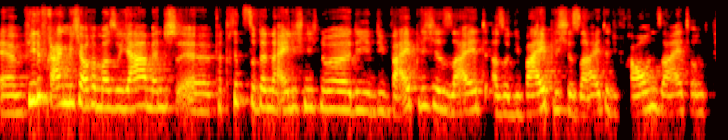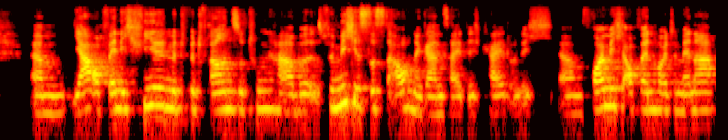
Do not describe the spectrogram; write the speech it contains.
ähm, viele fragen mich auch immer so, ja, Mensch, äh, vertrittst du denn eigentlich nicht nur die, die weibliche Seite, also die weibliche Seite, die Frauenseite? Und ähm, ja, auch wenn ich viel mit, mit Frauen zu tun habe, für mich ist das auch eine Ganzheitlichkeit. Und ich ähm, freue mich auch, wenn heute Männer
